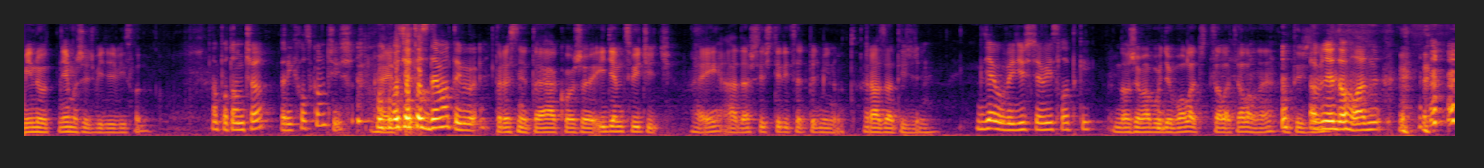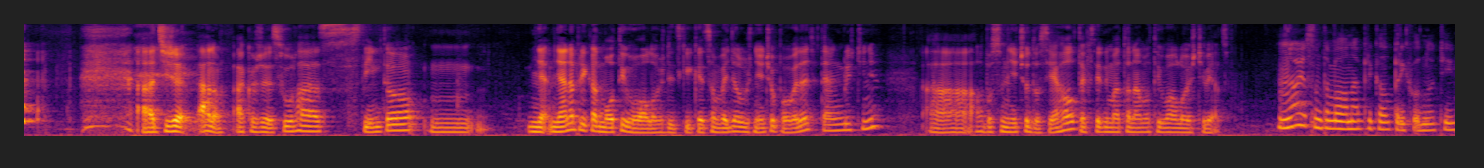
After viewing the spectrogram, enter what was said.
minút, nemôžeš vidieť výsledok. A potom čo? Rýchlo skončíš. Hej, Lebo ťa to zdemotivuje. Presne to je ako, že idem cvičiť. Hej, a dáš si 45 minút. Raz za týždeň. Kde uvidíš tie výsledky? No, že ma bude volať celé telo, ne? A v nedohľadne. a čiže áno, akože súhlas s týmto. Mm, mňa, mňa napríklad motivovalo vždycky, keď som vedel už niečo povedať v tej angličtine, a, alebo som niečo dosiahol, tak vtedy ma to namotivovalo ešte viac. No ja som tam mala napríklad pri chodnutí.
